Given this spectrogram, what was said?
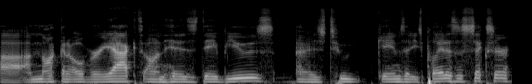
Uh, I'm not going to overreact on his debuts, uh, his two games that he's played as a Sixer,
